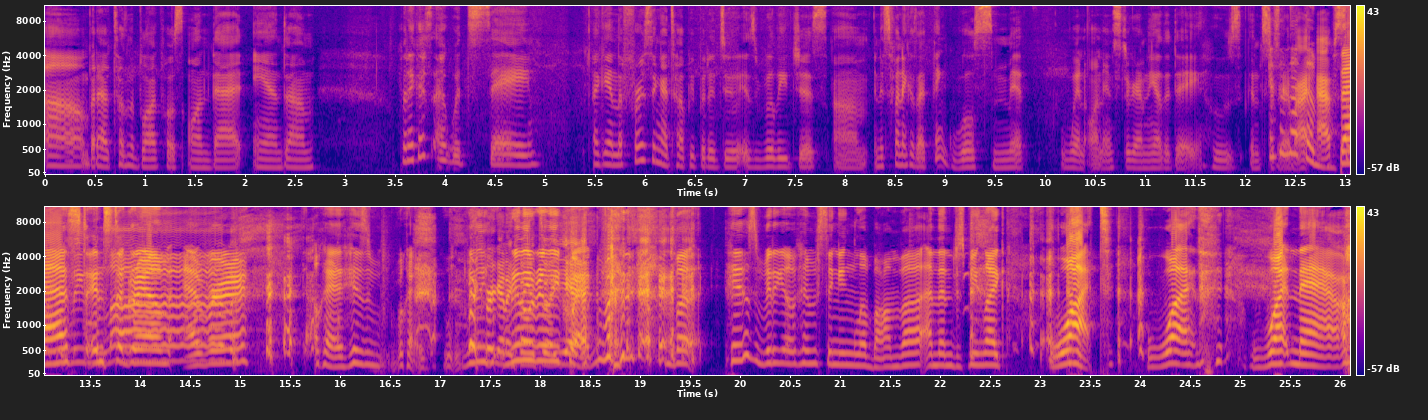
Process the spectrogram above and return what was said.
Um, but I have tons of blog posts on that. And, um, but I guess I would say again, the first thing I tell people to do is really just, um, and it's funny because I think Will Smith went on Instagram the other day. who's Instagram isn't that the best Instagram love. ever? okay, his okay, really, really, really quick, yeah. but, but his video of him singing La Bamba and then just being like, what? What? What now?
